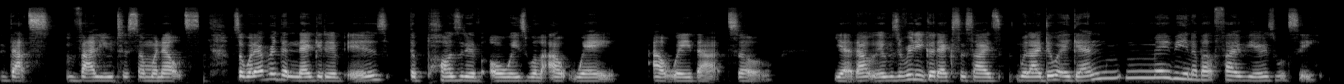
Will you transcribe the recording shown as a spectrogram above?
that's value to someone else. So whatever the negative is, the positive always will outweigh outweigh that. So yeah, that it was a really good exercise. Will I do it again? Maybe in about five years. We'll see.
